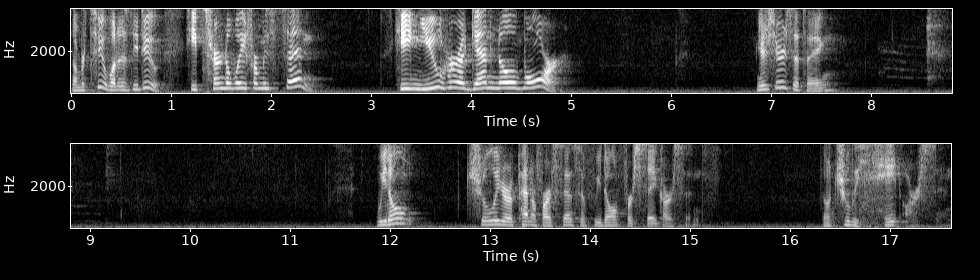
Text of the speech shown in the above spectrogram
Number two, what does he do? He turned away from his sin. He knew her again no more. Here's, here's the thing we don't truly repent of our sins if we don't forsake our sins, don't truly hate our sins.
